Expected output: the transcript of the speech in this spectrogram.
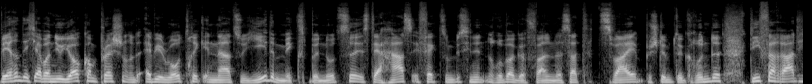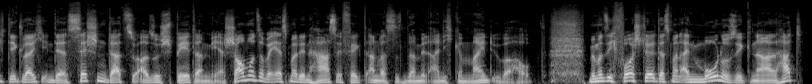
Während ich aber New York Compression und Abbey Road Trick in nahezu jedem Mix benutze, ist der Haas-Effekt so ein bisschen hinten rübergefallen. Das hat zwei bestimmte Gründe. Die verrate ich dir gleich in der Session, dazu also später mehr. Schauen wir uns aber erstmal den Haas-Effekt an. Was ist denn damit eigentlich gemeint? Meint überhaupt? Wenn man sich vorstellt, dass man ein Monosignal hat,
